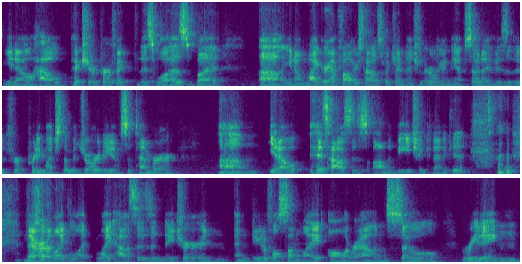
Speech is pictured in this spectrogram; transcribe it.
you know, how picture perfect this was, but uh, you know, my grandfather's house, which I mentioned earlier in the episode, I visited for pretty much the majority of September. Um, you know, his house is on the beach in Connecticut. there are like light- lighthouses and nature and and beautiful sunlight all around. So reading,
